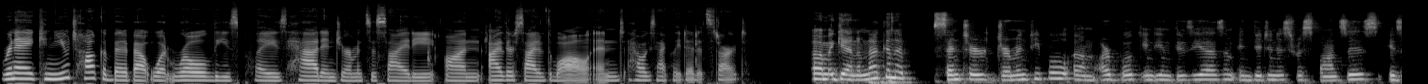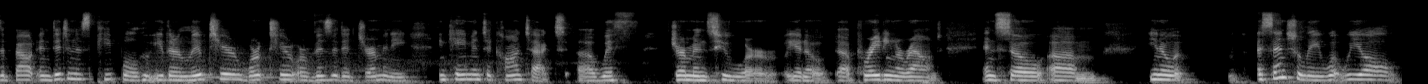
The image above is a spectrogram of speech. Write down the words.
Renae, can you talk a bit about what role these plays had in German society on either side of the wall and how exactly did it start? Um, again, I'm not going to center German people. Um, our book, Indianthusiasm Indigenous Responses, is about Indigenous people who either lived here, worked here, or visited Germany and came into contact uh, with Germans who were, you know, uh, parading around. And so, um, you know, essentially what we all,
